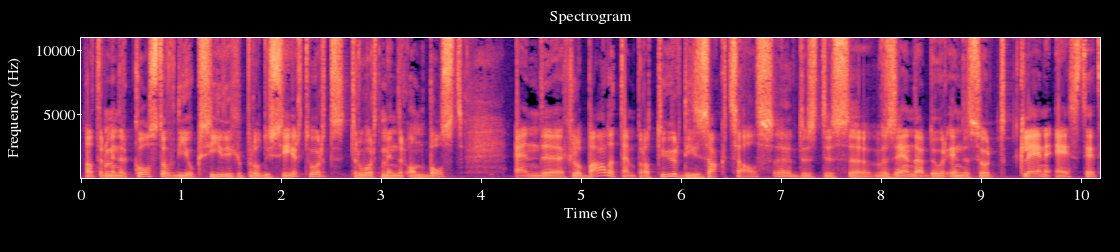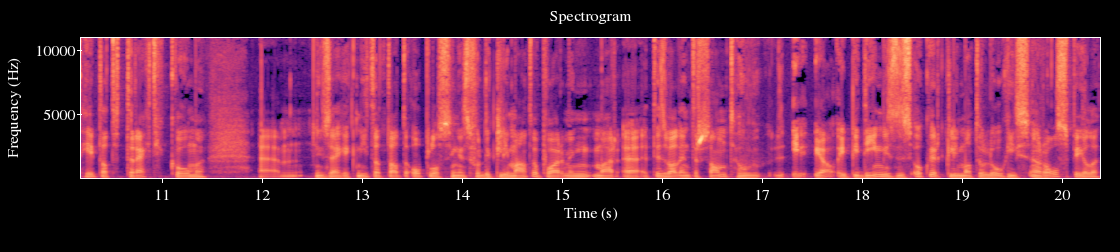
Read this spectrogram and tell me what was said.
dat er minder koolstofdioxide geproduceerd wordt, er wordt minder ontbost. En de globale temperatuur die zakt zelfs. Dus, dus uh, we zijn daardoor in de soort kleine ijstijd, heet dat, terechtgekomen. Um, nu zeg ik niet dat dat de oplossing is voor de klimaatopwarming, maar uh, het is wel interessant hoe ja, epidemisch dus ook weer klimatologisch een rol spelen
